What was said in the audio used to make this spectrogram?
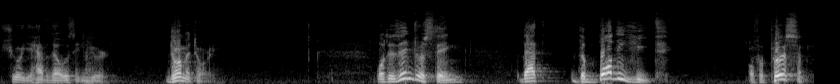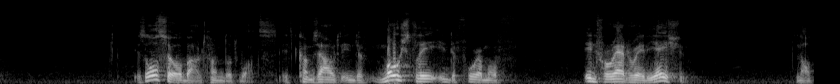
Sure, you have those in your dormitory. What is interesting, that the body heat of a person is also about 100 watts. It comes out in the, mostly in the form of infrared radiation, not,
